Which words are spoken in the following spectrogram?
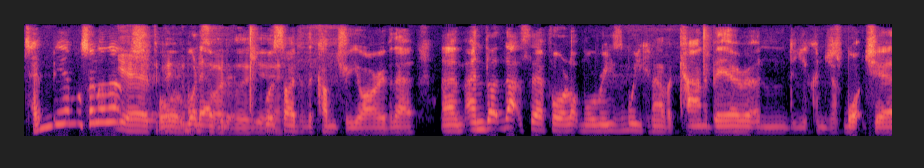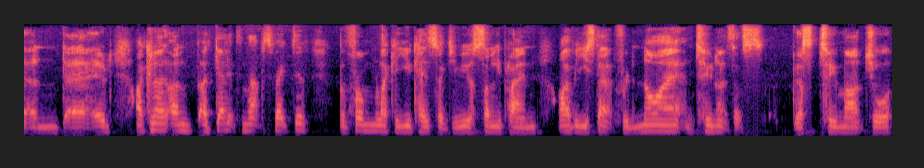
10 p.m. or something like that. Yeah, depending or on what whatever side of the- yeah. what side of the country you are over there. Um, and th- that's therefore a lot more reasonable. You can have a can of beer and you can just watch it. And uh, it- I can I, I get it from that perspective. But from like a UK perspective, you're suddenly playing either you stay up through the night and two nights that's that's too much, or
